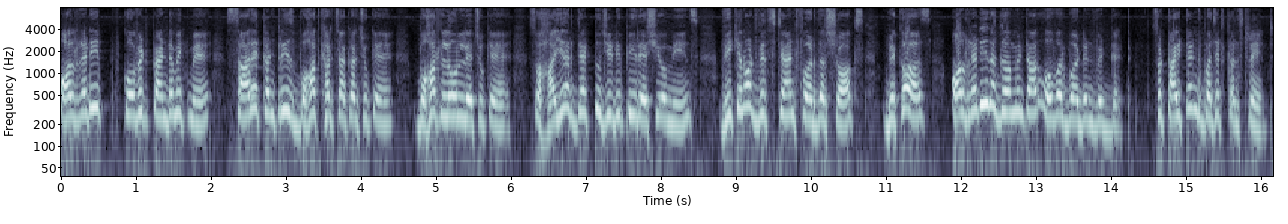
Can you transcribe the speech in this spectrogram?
already Covid pandemic में सारे कंट्रीज़ बहुत खर्चा कर चुके हैं बहुत लोन ले चुके हैं। So higher debt to GDP ratio means we cannot withstand further shocks because already the government are overburdened with debt. So tightened budget constraint,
